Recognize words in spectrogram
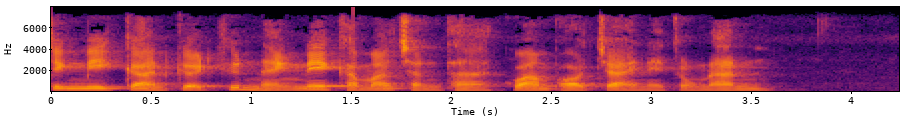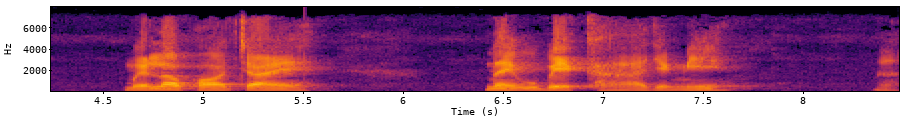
จึงมีการเกิดขึ้นแห่งเนคขมฉันทะความพอใจในตรงนั้น เหมือนเราพอใจในอุเบกขาอย่างนี้นะ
